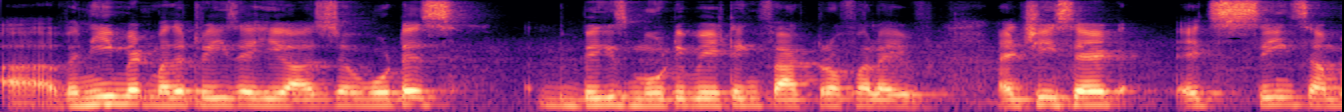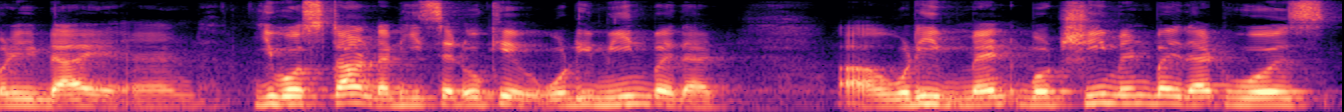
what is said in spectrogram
uh, when he met Mother Teresa, he asked her what is biggest motivating factor of her life, and she said it's seeing somebody die, and he was stunned, and he said, okay, what do you mean by that? Uh, what he meant, what she meant by that was,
